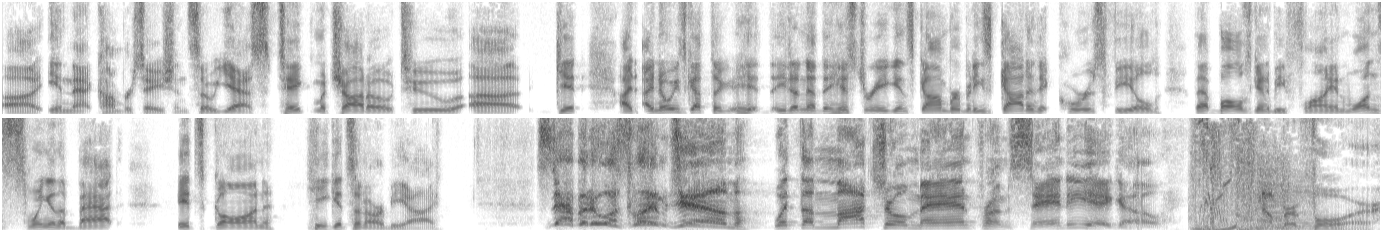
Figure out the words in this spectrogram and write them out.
uh, in that conversation. So, yes, take Machado to uh, get. I, I, know he's got the he doesn't have the history against Gomber, but he's got it at Coors Field. That ball's going to be flying. One swing of the bat, it's gone. He gets an RBI. Snap into a Slim Jim with the Macho Man from San Diego. Number four.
